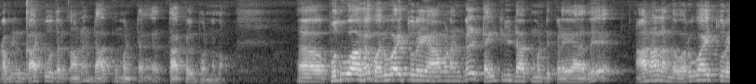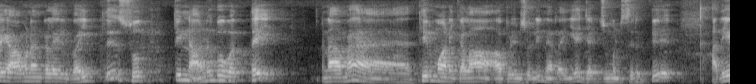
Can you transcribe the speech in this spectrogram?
அப்படின்னு காட்டுவதற்கான டாக்குமெண்ட்டை தாக்கல் பண்ணணும். பொதுவாக வருவாய்த்துறை ஆவணங்கள் டைட்டில் டாக்குமெண்ட் கிடையாது. ஆனால் அந்த வருவாய்த்துறை ஆவணங்களை வைத்து சொத்தின் அனுபவத்தை நாம் தீர்மானிக்கலாம் அப்படின்னு சொல்லி நிறைய ஜட்ஜ்மெண்ட்ஸ் இருக்குது அதே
